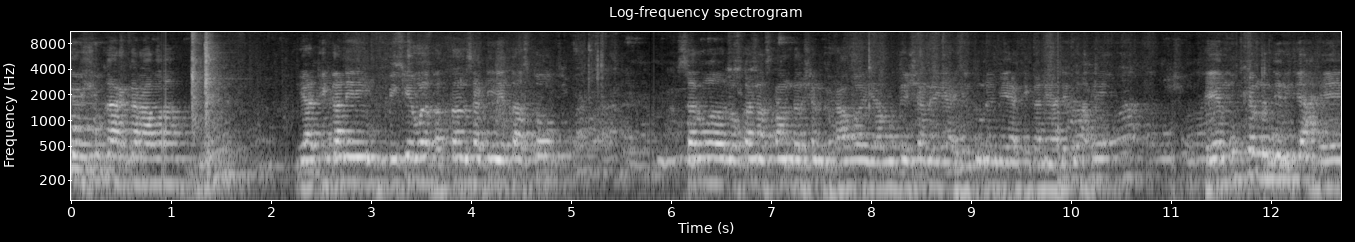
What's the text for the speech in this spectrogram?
ते स्वीकार करावा. या ठिकाणी मी केवळ भक्तांसाठी येत असतो. सर्व लोकांना स्थान दर्शन घडावं या उद्देशाने या हेतूने मी या ठिकाणी आलेलो आहे. हे मुख्य मंदिर जे आहे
